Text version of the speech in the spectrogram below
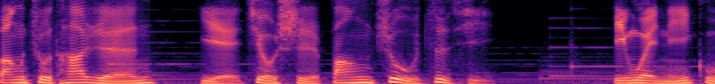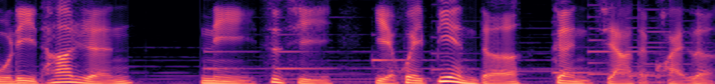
帮助他人。也就是帮助自己，因为你鼓励他人，你自己也会变得更加的快乐。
